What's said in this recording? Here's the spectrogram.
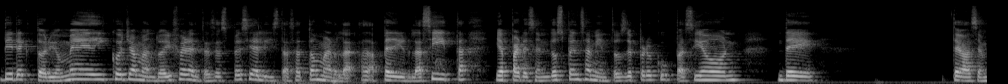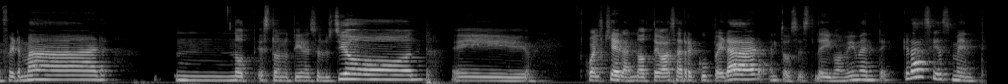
directorio médico llamando a diferentes especialistas a a pedir la cita y aparecen los pensamientos de preocupación, de te vas a enfermar, no, esto no tiene solución, eh, cualquiera, no te vas a recuperar. Entonces le digo a mi mente, gracias mente,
